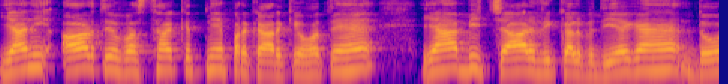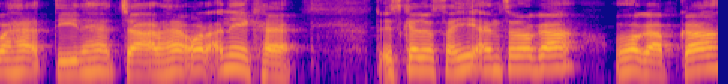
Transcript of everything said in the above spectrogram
यानी अर्थव्यवस्था कितने प्रकार के होते हैं? यहाँ भी चार विकल्प दिए गए हैं। दो है, तीन है, चार है और अनेक है। तो इसका जो सही आंसर होगा, वो होगा आपका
